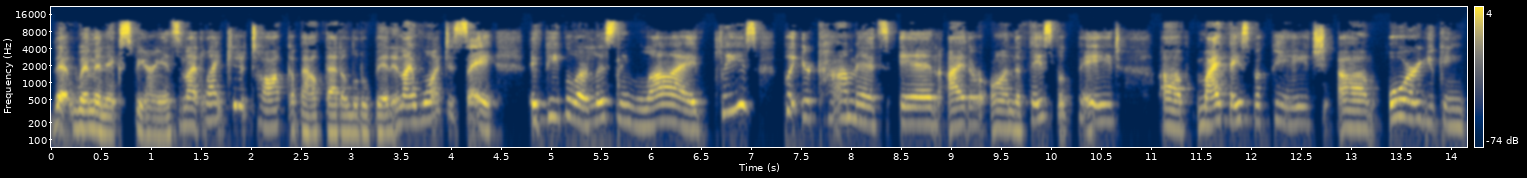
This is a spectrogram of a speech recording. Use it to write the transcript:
that women experience. And I'd like you to talk about that a little bit. And I want to say, if people are listening live, please put your comments in either on the Facebook page, uh, my Facebook page, um, or you can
